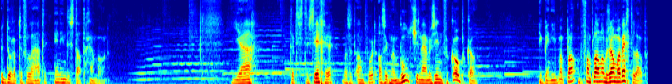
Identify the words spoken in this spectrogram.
het dorp te verlaten en in de stad te gaan wonen. Ja, dat is te zeggen, was het antwoord, als ik mijn boeltje naar mijn zin verkopen kan. Ik ben niet van plan om zomaar weg te lopen.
